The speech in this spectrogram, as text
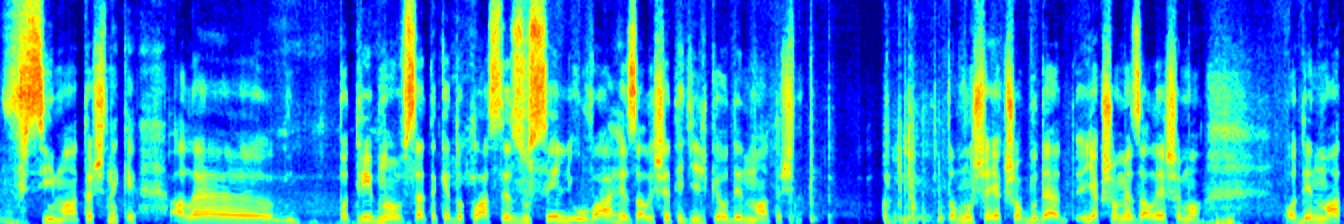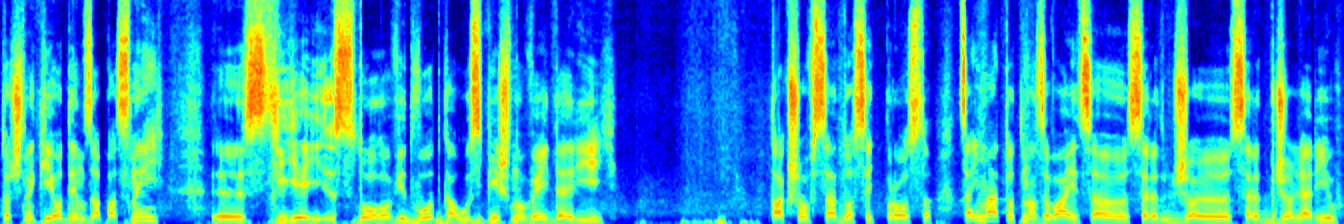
всі маточники, але потрібно все-таки докласти зусиль, уваги, залишити тільки один маточник. Тому що якщо буде, якщо ми залишимо один маточник і один запасний, е, з, тієї, з того відводка успішно вийде рій. Так що все досить просто. Цей метод називається е, серед, бджо- серед бджолярів,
